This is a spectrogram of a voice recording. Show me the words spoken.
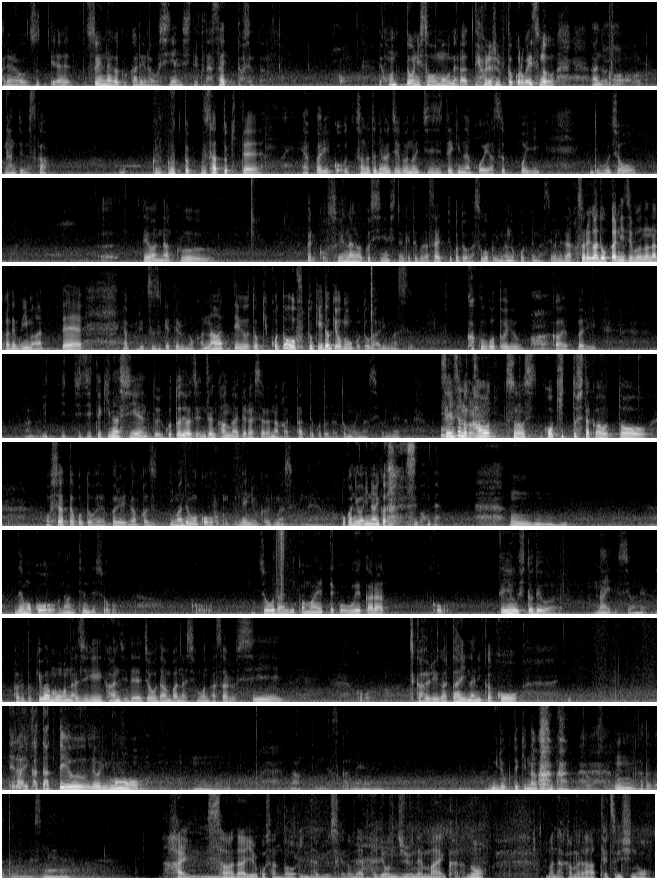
彼らをずっえ末永く彼らを支援してくださいっておっしゃったんですよ。で本当にそう思うならって言われるところがいつのあのなんていうんですか？ぐぐっとぐさっときてやっぱりこうその時の自分の一時的なこう安っぽい同情ではなくっぱりこう末永く支援してあげてくださいっていうことがすごく今残ってますよね。なんかそれがどっかに自分の中でも今あってやっぱり続けてるのかなっていう時ことを時々思うことがあります。覚悟というかやっぱり一時的な支援ということでは全然考えてらっしゃらなかったってことだと思いますよね。先生の顔そのこうキッとした顔とおっしゃったことはやっぱりなんか今でもこう目に浮かびますよね。他にはいないからですよね。うんでもこうなんて言うんでしょうこう冗談に構えてこう上からこうっていう人ではないですよね。ある時はもう同じ感じで冗談話もなさるしこう近寄りがたい何かこう偉い方っていうよりも、うん魅力的な うん、方だと思いますね。はい、澤田裕子さんのインタビューですけどね、やっぱり40年前からの、まあ、中村哲医師の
